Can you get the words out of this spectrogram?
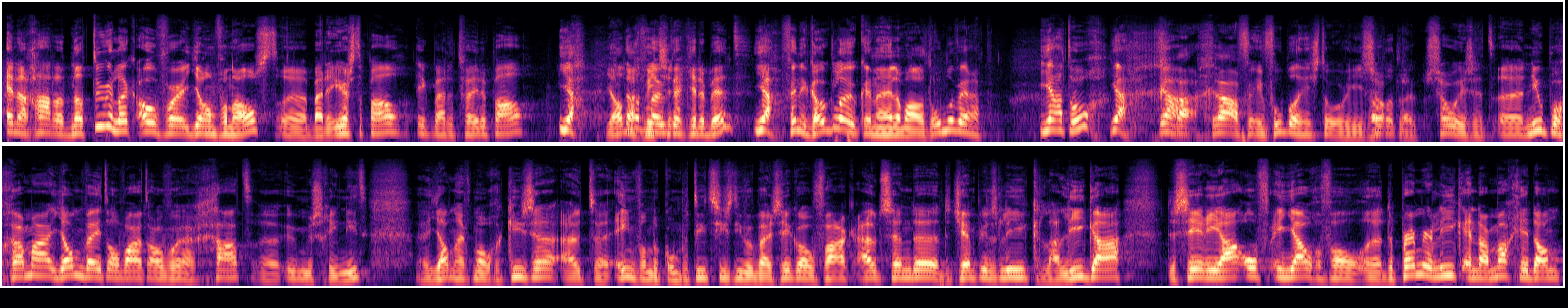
En dan gaat het natuurlijk over Jan van Halst eh, bij de eerste paal. Ik bij de tweede paal. Ja, Jan, dag, wat leuk dat je er bent. Ja, vind ik ook leuk en helemaal het onderwerp. Ja, toch? Ja, gra- graven in voetbalhistorie is Zo, altijd leuk. zo is het. Eh, nieuw programma. Jan weet al waar het over gaat. Eh, u misschien niet. Eh, Jan heeft mogen kiezen uit een van de competities die we bij Ziggo vaak uitzenden. De Champions League, La Liga, de Serie A of in jouw geval de Premier League. En daar mag je dan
